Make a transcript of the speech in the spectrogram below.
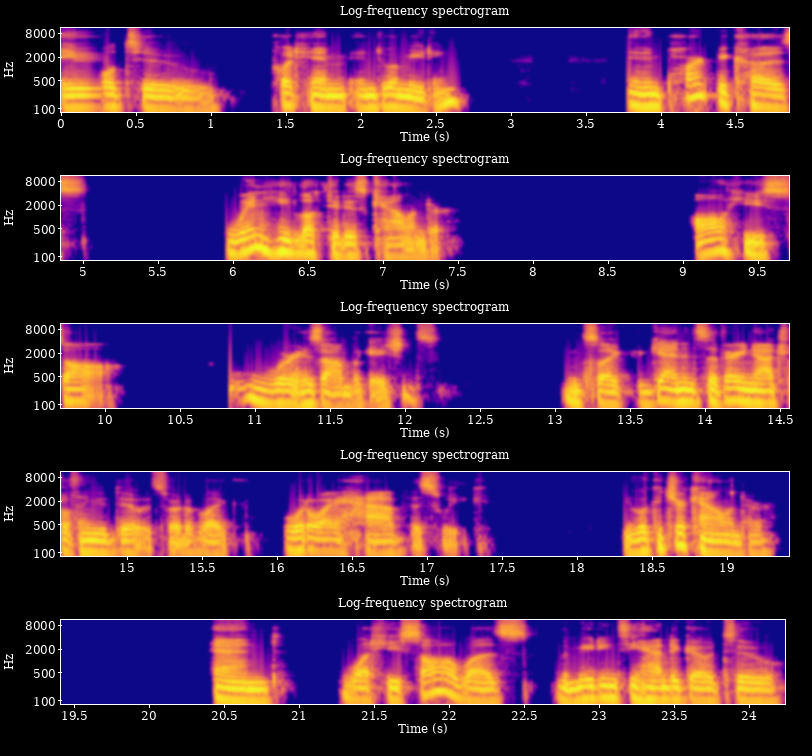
able to put him into a meeting, and in part because when he looked at his calendar, all he saw were his obligations. It's like, again, it's a very natural thing to do. It's sort of like, what do I have this week? You look at your calendar, and what he saw was the meetings he had to go to,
